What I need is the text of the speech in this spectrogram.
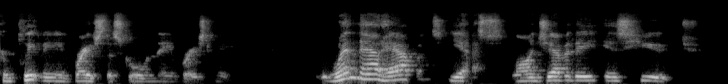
completely embraced the school and they embraced me. When that happens, yes, longevity is huge.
